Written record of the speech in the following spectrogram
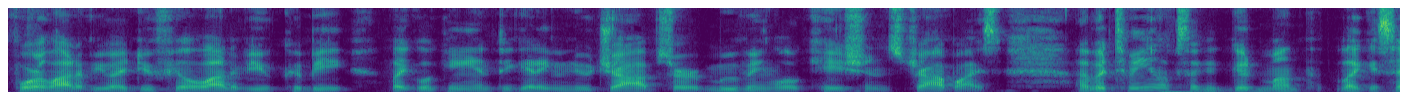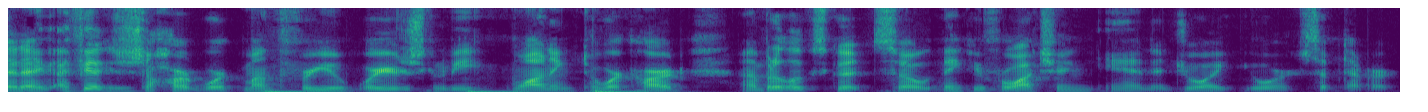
for a lot of you. I do feel a lot of you could be like looking into getting new jobs or moving locations job wise uh, but to me it looks like a good month. Like i said I, I, feel like it's just a hard work month for you where you're just going to be wanting to work hard uh, but it looks good. So thank you for watching and enjoy your september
